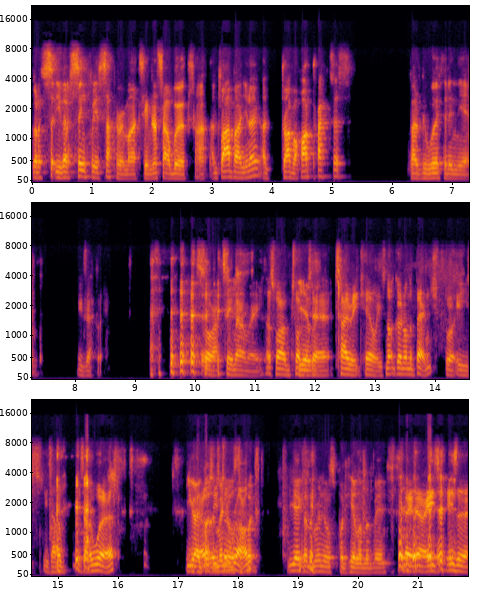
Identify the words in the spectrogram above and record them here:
got to you got to sing for your supper in my team. That's how it works. I, I drive a you know I drive a hard practice, but it'll be worth it in the end. Exactly. Sort that team out, mate. That's why I'm talking yeah, to Tyreek Hill. He's not going on the bench, but he's he's had a he's had a word. You ain't got the minerals to put. You ain't got the minerals to put Hill on the bench. no, no, he's he's a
